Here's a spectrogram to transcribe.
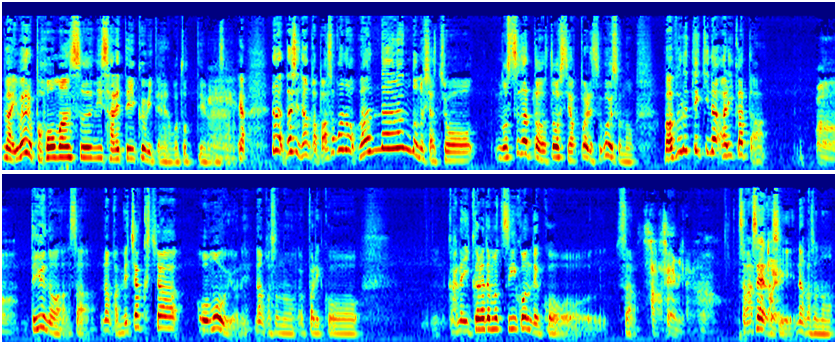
まあ、いわゆるパフォーマンスにされていくみたいなことっていうのがさ、うんいや、だだしなんかあそこのワンダーランドの社長の姿を通してやっぱりすごいその、バブル的なあり方うん。っていうのはさ、なんかめちゃくちゃ思うよね。なんかその、やっぱりこう、金いくらでもつぎ込んでこう、さ、探せみたいな。探せだし、なんかその、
